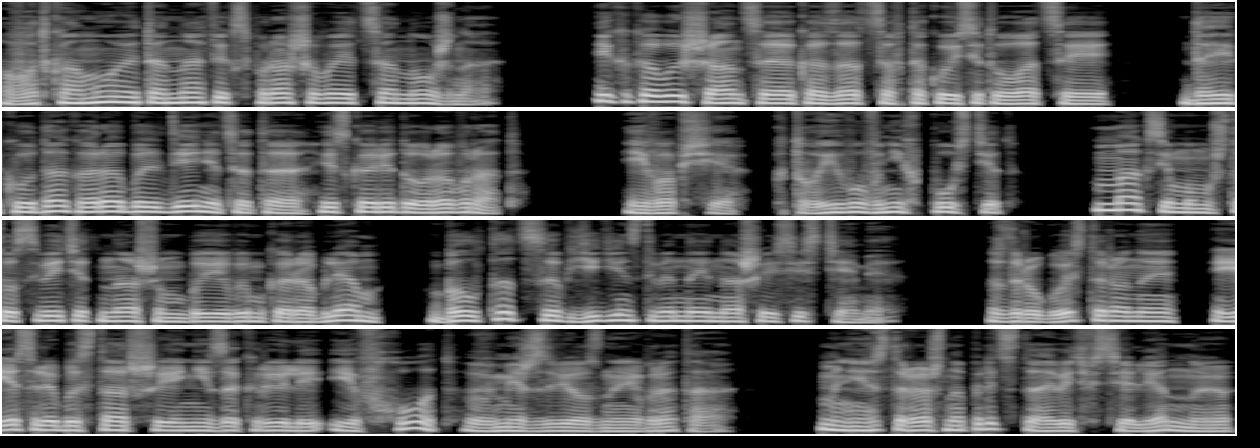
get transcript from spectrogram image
Вот кому это нафиг спрашивается нужно? И каковы шансы оказаться в такой ситуации? Да и куда корабль денется-то из коридора врат? И вообще, кто его в них пустит? Максимум, что светит нашим боевым кораблям, болтаться в единственной нашей системе. С другой стороны, если бы старшие не закрыли и вход в межзвездные врата, мне страшно представить Вселенную,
